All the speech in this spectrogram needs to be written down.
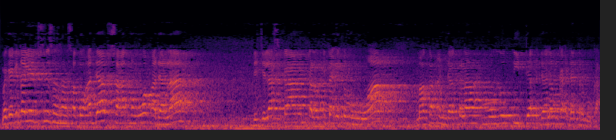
Maka kita lihat di sini salah satu adab saat menguap adalah dijelaskan kalau kita itu menguap maka hendaklah mulut tidak dalam keadaan terbuka.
